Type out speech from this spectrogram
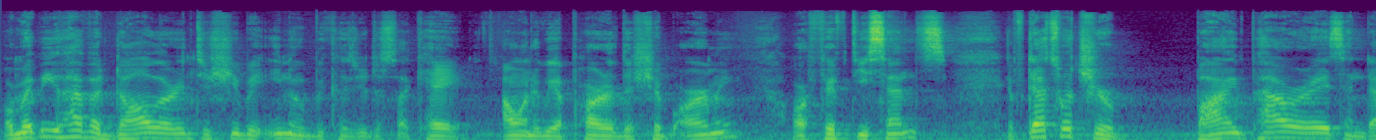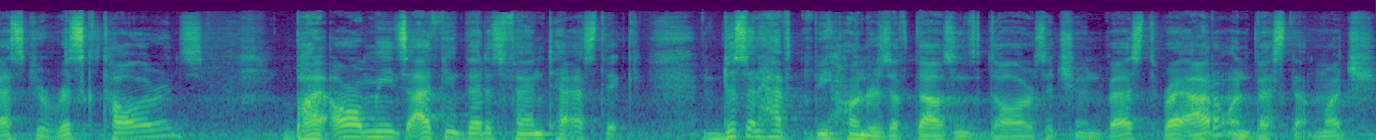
Or maybe you have a dollar into Shiba Inu because you're just like, hey, I want to be a part of the SHIB army, or 50 cents. If that's what your buying power is and that's your risk tolerance, by all means, I think that is fantastic. It doesn't have to be hundreds of thousands of dollars that you invest, right? I don't invest that much.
